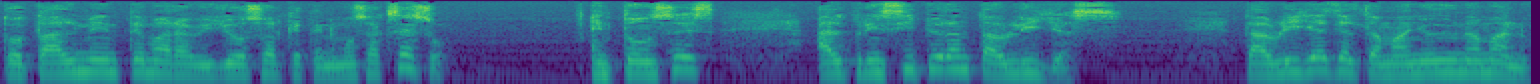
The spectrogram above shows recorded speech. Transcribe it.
totalmente maravilloso al que tenemos acceso. Entonces, al principio eran tablillas, tablillas del tamaño de una mano,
